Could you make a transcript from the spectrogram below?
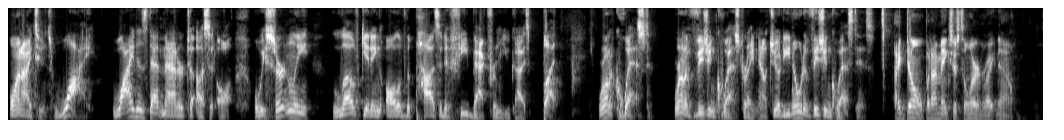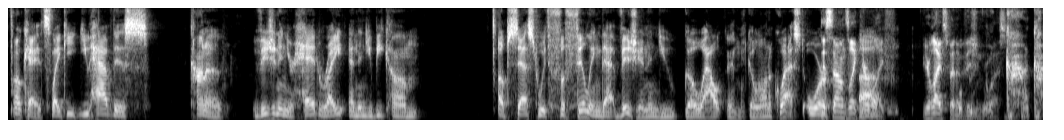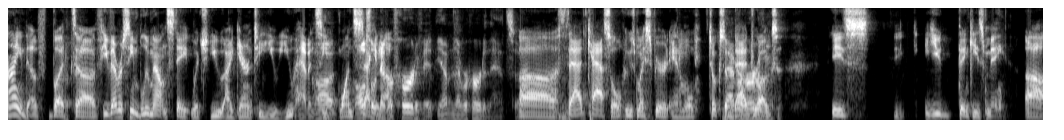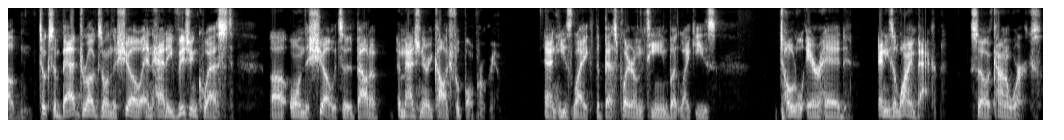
on iTunes. Why? Why does that matter to us at all? Well, we certainly love getting all of the positive feedback from you guys, but we're on a quest. We're on a vision quest right now. Joe, do you know what a vision quest is? I don't, but I'm anxious to learn right now. Okay, it's like you, have this kind of vision in your head, right? And then you become obsessed with fulfilling that vision and you go out and go on a quest or This sounds like your uh, life. Your life's been a vision quest. kind of but uh, if you've ever seen blue mountain state which you i guarantee you you haven't seen Uh, one also, second never of heard of it. Yep, never heard of that. So uh, thad castle who's my spirit animal took some Never bad drugs he's you'd think he's me um, took some bad drugs on the show and had a vision quest uh, on the show it's about a imaginary college football program. And he's like the best player on the team, but like he's total airhead and he's a linebacker. So it kind of works.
